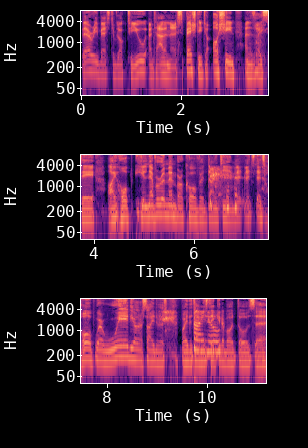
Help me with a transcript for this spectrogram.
Very best of luck to you and to Alan, and especially to Oisin. And as I say, I hope he'll never remember COVID nineteen. Let, let's let's hope we're way the other side of it by the time I he's know. thinking about those uh,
